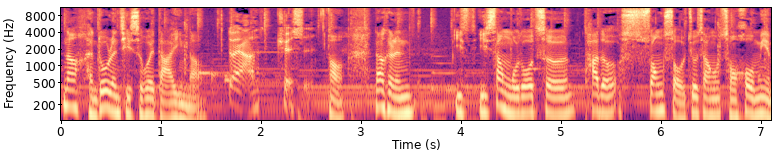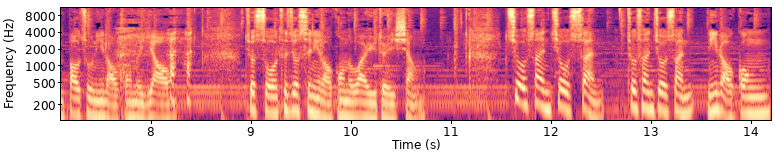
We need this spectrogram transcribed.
那很多人其实会答应呢。对啊，确实。好，那可能一一上摩托车，她的双手就这样从后面抱住你老公的腰，就说这就是你老公的外遇对象。就算就算就算就算你老公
